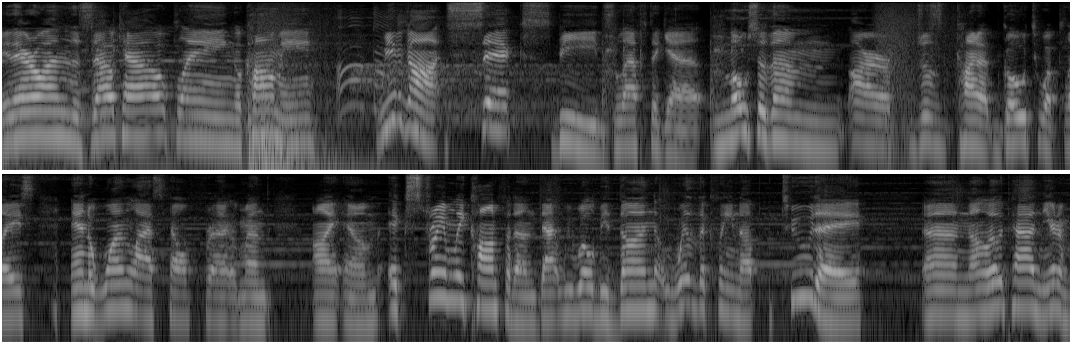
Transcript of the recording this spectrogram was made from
Hey there everyone, this is raocow playing Okami. We've got six beads left to get. Most of them are just kind of go to a place. And one last health fragment. I am extremely confident that we will be done with the cleanup today. And on lily pad near the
